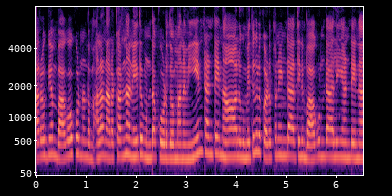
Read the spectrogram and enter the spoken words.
ఆరోగ్యం బాగోకుండా ఉండడం. అలా నరకన్న అనేది ఉండకూడదు. మనం ఏంటంటే నాలుగు మెతుకులు కడుపు నిండా తిని బాగుండాలి అంటే నా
